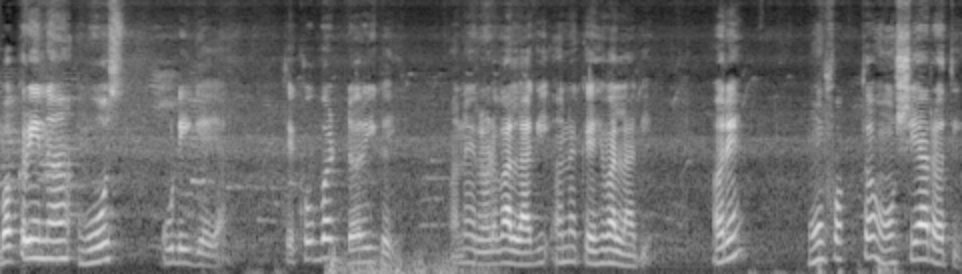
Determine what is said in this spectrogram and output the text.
બકરીના હોશ ઉડી ગયા. તે ખૂબ જ ડરી ગઈ અને રડવા લાગી અને કહેવા લાગી, અરે, હું ફક્ત હોશિયાર હતી.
